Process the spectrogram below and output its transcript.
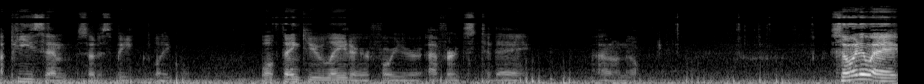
appease him, so to speak. Like, well, thank you later for your efforts today. I don't know. So anyway,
